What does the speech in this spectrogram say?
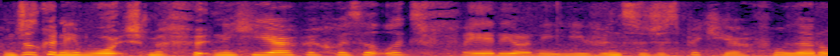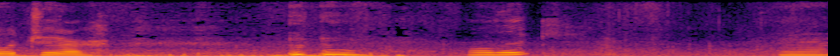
I'm just going to watch my footing here because it looks very uneven, so just be careful there, Audrey. Or... oh, look. Yeah.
